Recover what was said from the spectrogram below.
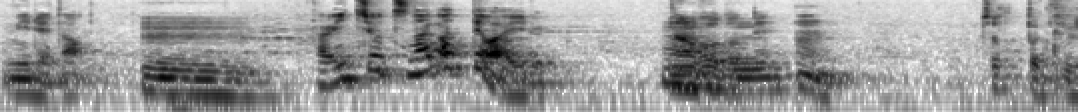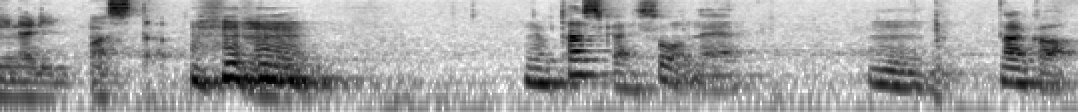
見れた。うん。一応つながってはいる。なるほどね。うん。ちょっと気になりました。うん。でも確かにそうね。うん。なんか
